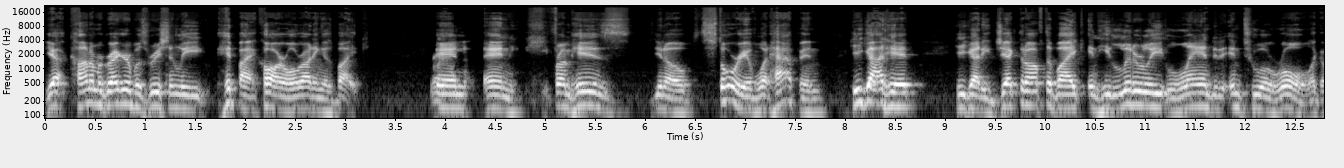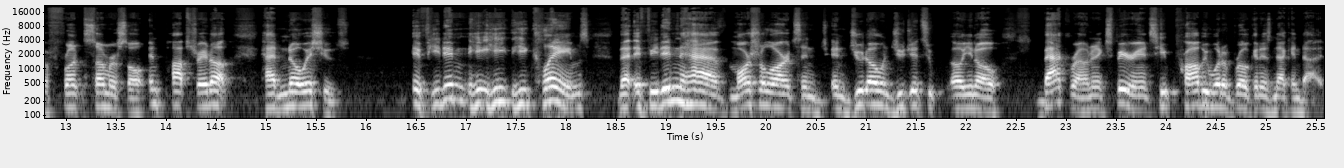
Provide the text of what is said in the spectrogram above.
Yeah, Conor McGregor was recently hit by a car while riding his bike, Right. and and he, from his you know story of what happened, he got hit, he got ejected off the bike, and he literally landed into a roll like a front somersault and popped straight up. Had no issues. If he didn't, he he he claims that if he didn't have martial arts and, and judo and jujitsu, uh, you know, background and experience, he probably would have broken his neck and died.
